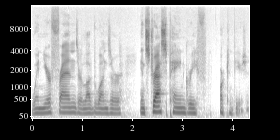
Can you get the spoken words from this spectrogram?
when your friends or loved ones are in stress, pain, grief, or confusion?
